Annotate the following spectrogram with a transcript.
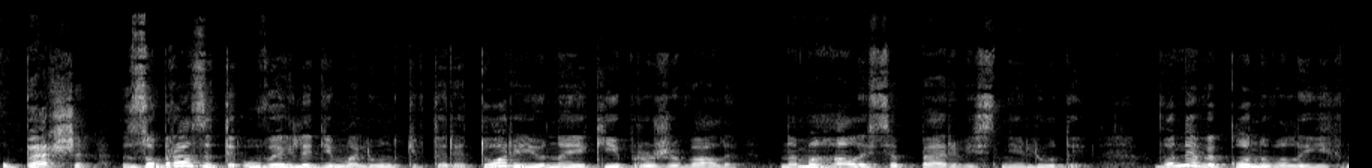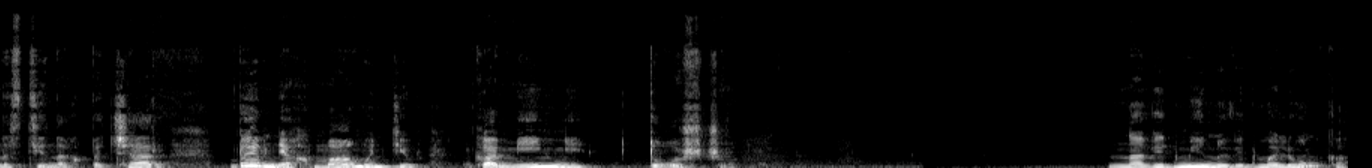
Уперше зобразити у вигляді малюнків територію, на якій проживали, намагалися первісні люди. Вони виконували їх на стінах печер, бивнях мамонтів, камінні тощо. На відміну від малюнка,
